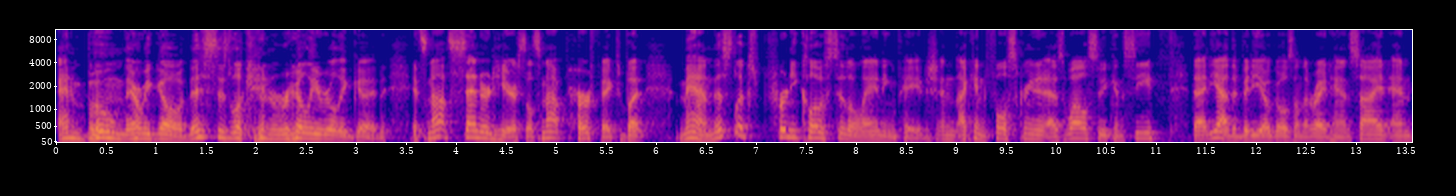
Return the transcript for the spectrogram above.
And boom, there we go. This is looking really, really good. It's not centered here, so it's not perfect, but man, this looks pretty close to the landing page. And I can full screen it as well so you can see that, yeah, the video goes on the right-hand side, and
